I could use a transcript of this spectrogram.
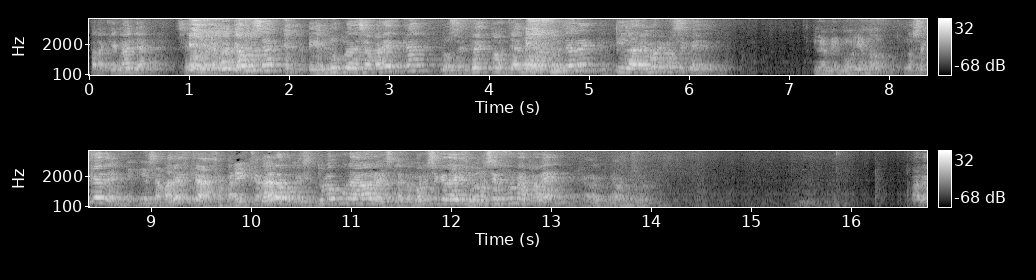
Para que no haya, se tenga la causa, el núcleo desaparezca, los efectos ya no funcionen y la memoria no se quede. Y la memoria no. No se quede, se desaparezca. Desaparezca. Claro, porque si tú lo curas ahora y si la memoria se queda ahí, no se enferma otra vez. Claro, claro, claro. ¿Vale?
